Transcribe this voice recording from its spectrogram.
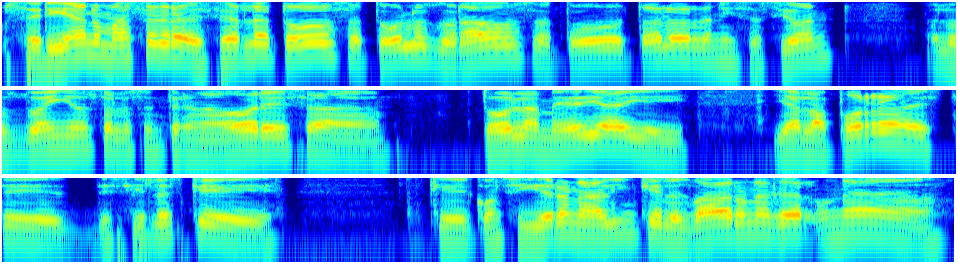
sería nomás agradecerle a todos, a todos los dorados, a todo, toda la organización, a los dueños, a los entrenadores, a toda la media y, a la porra, este, decirles que, que, consiguieron a alguien que les va a dar una, una,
